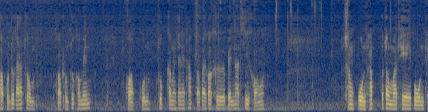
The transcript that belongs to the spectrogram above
ขอบคุณทุกการรับชม ขอบคุณทุกคอมเมนต์ ขอบคุณทุกกำลังใจนะครับ ต่อไปก็คือเป็นหน้าที่ของช่างปูนครับ ก็ต้องมาเทปูนเท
